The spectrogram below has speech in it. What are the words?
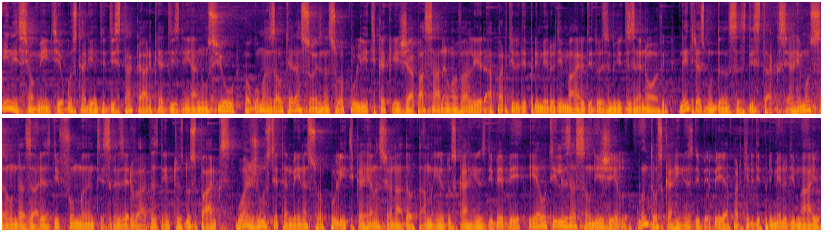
Inicialmente, eu gostaria de destacar que a Disney anunciou algumas alterações na sua política que já passarão a valer a partir de 1 de maio de 2019. Dentre as mudanças, destaca-se a remoção das áreas de fumantes reservadas dentro dos parques, o ajuste também na sua política relacionada ao tamanho dos carrinhos de bebê e a utilização de gelo. Quanto aos carrinhos de bebê, a partir de 1 de maio,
